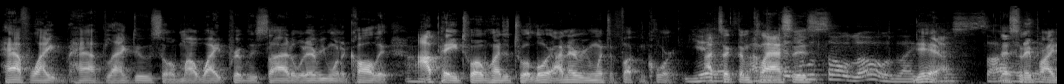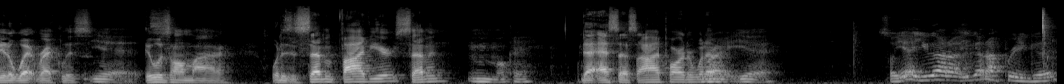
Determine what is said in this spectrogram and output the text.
half white, half black dude. So my white privilege side or whatever you want to call it, uh-huh. I paid twelve hundred to a lawyer. I never even went to fucking court. Yeah, I took them classes. Mean, it was so low, like yeah. That's so they like, probably did a wet reckless. Yeah, it was on my what is it seven five years seven. Mm, okay the SSI part or whatever. Right. Yeah. So yeah, you got off, you got off pretty good.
